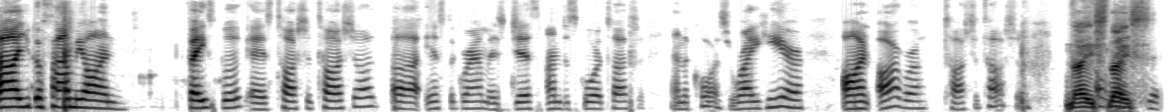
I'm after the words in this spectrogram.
Uh, you can find me on Facebook as Tasha Tasha. Uh, Instagram is just underscore Tasha, and of course, right here on Aura, Tasha Tasha. Nice, Oh, nice.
